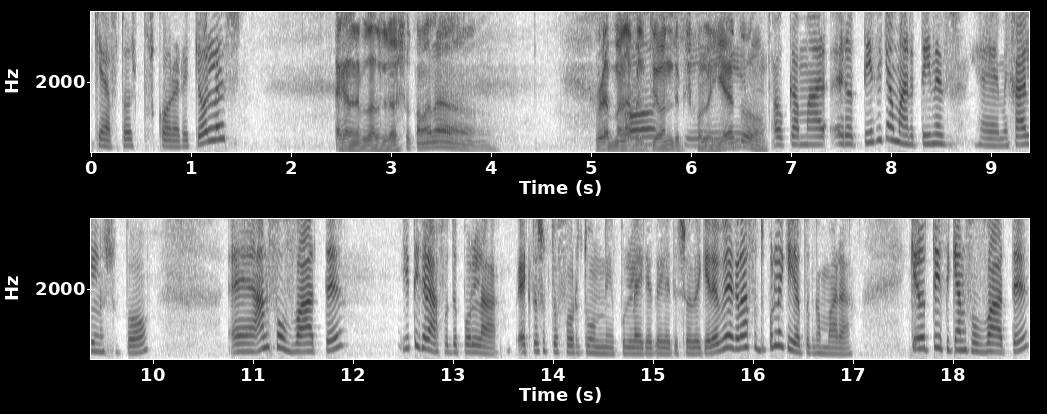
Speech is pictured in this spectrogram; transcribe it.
και αυτός που σκόραρε κιόλας. Έκανε τίποτα δηλώσει ο Καμαρά; Βλέπουμε να βελτιώνει την ψυχολογία του. Ο Καμα... Ρωτήθηκε ο Μαρτίνεθ, ε, Μιχάλη, να σου πω, ε, αν φοβάται. Γιατί γράφονται πολλά. Εκτός από το φορτούνι που λέγεται για τη Σαουδική Αραβία, γράφονται πολλά και για τον Καμαρά. Και ρωτήθηκε αν φοβάται,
